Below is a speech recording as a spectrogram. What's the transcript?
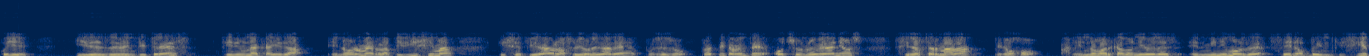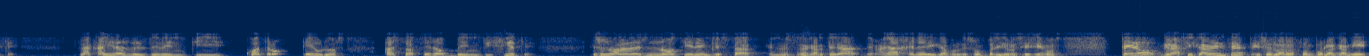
Oye, y desde 23 tiene una caída enorme, rapidísima, y se tira la friolera de, pues eso, prácticamente 8 o 9 años sin hacer nada, pero ojo, habiendo marcado niveles en mínimos de 0,27. La caída es desde 24 euros hasta 0,27. Esos valores no tienen que estar en nuestra mm. cartera de manera genérica porque son peligrosísimos. Pero gráficamente, esa es la razón por la que a mí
